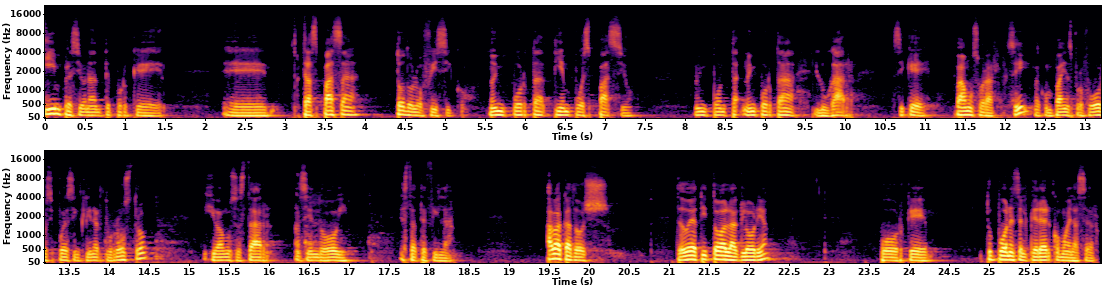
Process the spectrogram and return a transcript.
impresionante porque eh, traspasa todo lo físico. No importa tiempo, espacio. No importa, no importa lugar. Así que vamos a orar. ¿Sí? Me acompañas, por favor, si puedes inclinar tu rostro. Y vamos a estar haciendo hoy esta tefila. Abacadosh. Te doy a ti toda la gloria porque tú pones el querer como el hacer.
